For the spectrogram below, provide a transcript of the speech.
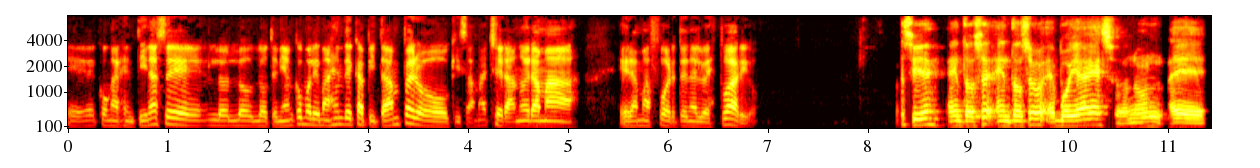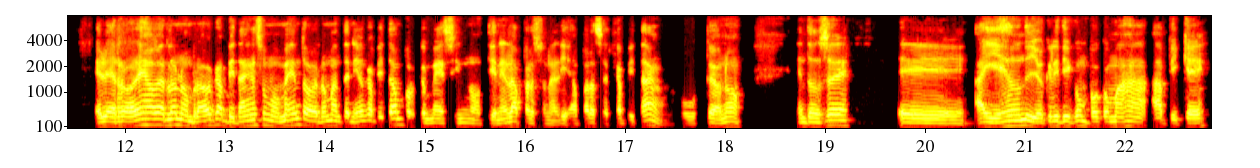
eh, con Argentina se lo, tenían como la imagen de capitán, pero quizás Macherano era más, era más fuerte en el vestuario. Así es, entonces, entonces eh, voy a eso. Eh, el error es haberlo nombrado capitán en su momento, haberlo mantenido capitán, porque Messi no tiene la personalidad para ser capitán, usted o no. Entonces, ahí es donde yo critico un poco más a, a Piqué,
